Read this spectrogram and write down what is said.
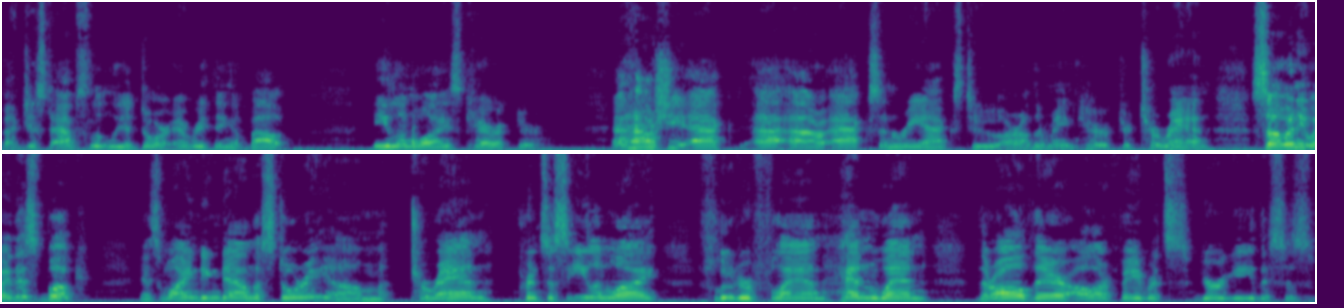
I just absolutely adore everything about Eilonwy's character and how she act, uh, uh, acts and reacts to our other main character, Taran. So anyway, this book is winding down the story. Um, Taran, Princess Eilonwy, Fflewddur Fflam, Hen Wen, they're all there, all our favorites. Gurgi, this is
